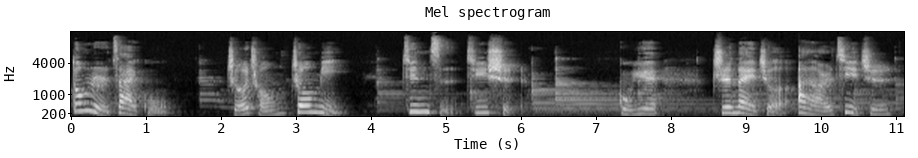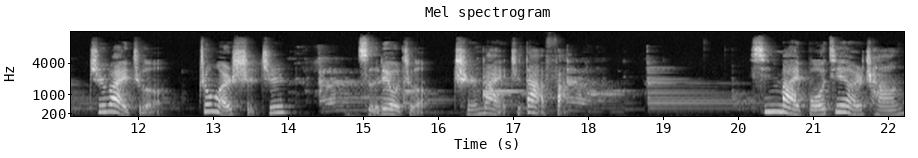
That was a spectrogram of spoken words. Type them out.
冬日在谷，蛰虫周密，君子居士。故曰：之内者按而济之，之外者终而始之。此六者，持脉之大法。心脉搏坚而长，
